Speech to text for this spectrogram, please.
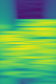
you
